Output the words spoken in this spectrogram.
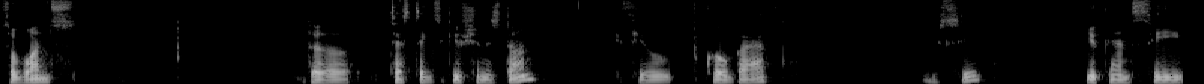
So once the test execution is done if you go back you see you can see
